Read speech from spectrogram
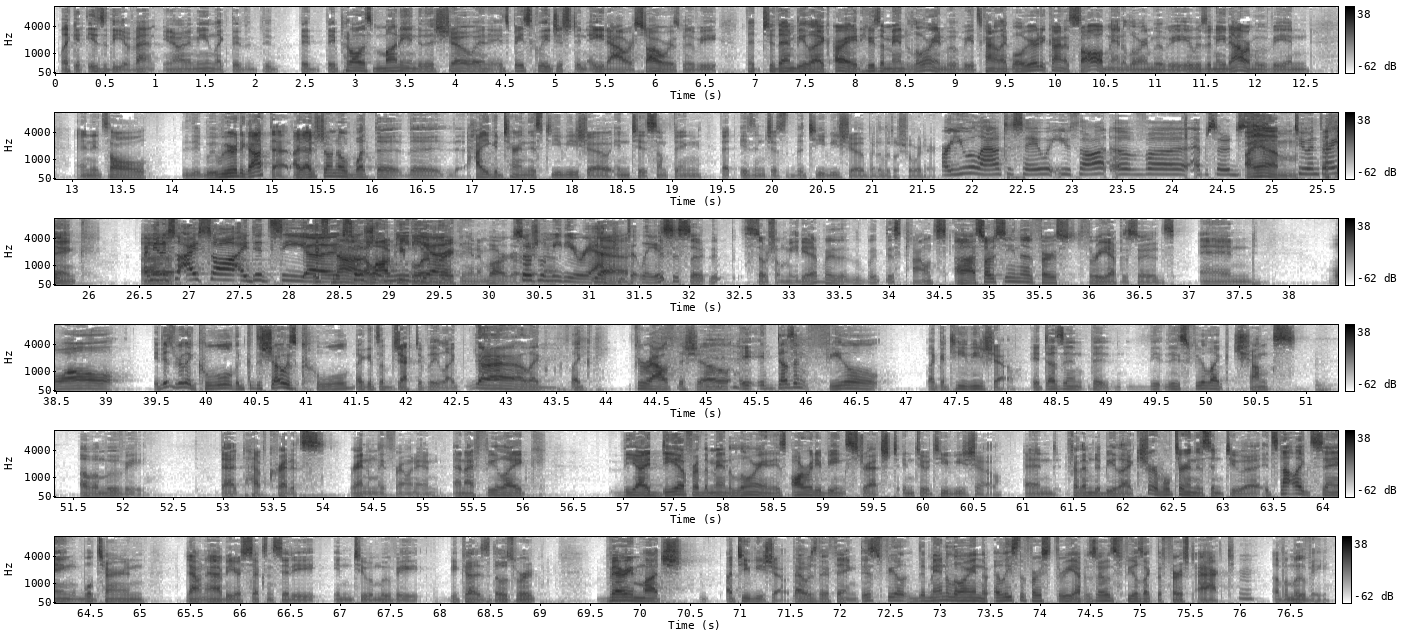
like it is the event. You know what I mean? Like they they, they, they put all this money into this show, and it's basically just an eight-hour Star Wars movie. That to then be like, all right, here's a Mandalorian movie. It's kind of like, well, we already kind of saw a Mandalorian movie. It was an eight-hour movie, and and it's all we we already got that. I, I just don't know what the the how you could turn this TV show into something that isn't just the TV show, but a little shorter. Are you allowed to say what you thought of uh, episodes? I am two and three. I think. I mean, I Uh, saw, I saw, I did see uh, not, social a lot of media. people are breaking an embargo. Social right media reactions, Yeah, at least. This is so, social media, but, but this counts. Uh, so I've seen the first three episodes, and while it is really cool, the, the show is cool. Like it's objectively like yeah, like like throughout the show, it, it doesn't feel like a TV show. It doesn't. The, the, these feel like chunks of a movie that have credits randomly thrown in, and I feel like the idea for the Mandalorian is already being stretched into a TV show, and for them to be like, sure, we'll turn this into a. It's not like saying we'll turn Downton Abbey or Sex and City into a movie because those were very much a TV show. That was their thing. This feel the Mandalorian, at least the first three episodes, feels like the first act hmm. of a movie.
